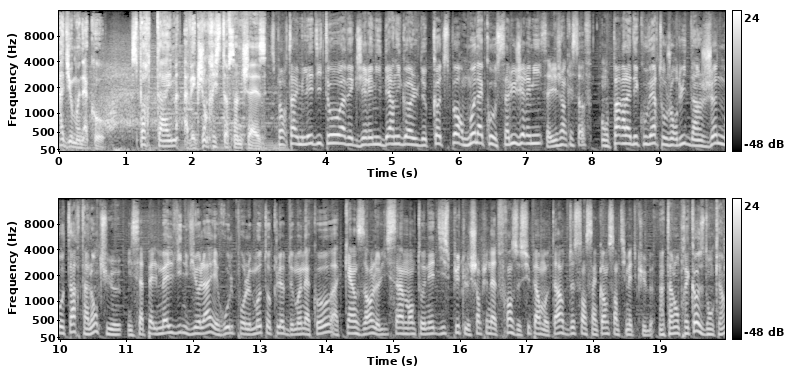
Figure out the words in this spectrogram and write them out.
Radio Monaco. Sport Time avec Jean-Christophe Sanchez. Sport Time, l'édito avec Jérémy Bernigol de Code Sport Monaco. Salut Jérémy. Salut Jean-Christophe. On part à la découverte aujourd'hui d'un jeune motard talentueux. Il s'appelle Melvin Viola et roule pour le Motoclub de Monaco. À 15 ans, le lycéen mentonné dispute le championnat de France de super motard 250 cm3. Un talent précoce donc, hein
